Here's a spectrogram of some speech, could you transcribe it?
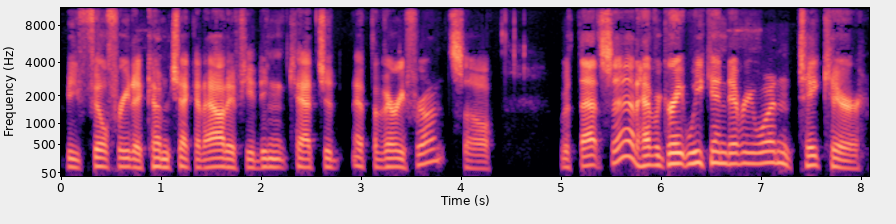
be feel free to come check it out if you didn't catch it at the very front. So, with that said, have a great weekend, everyone. Take care.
